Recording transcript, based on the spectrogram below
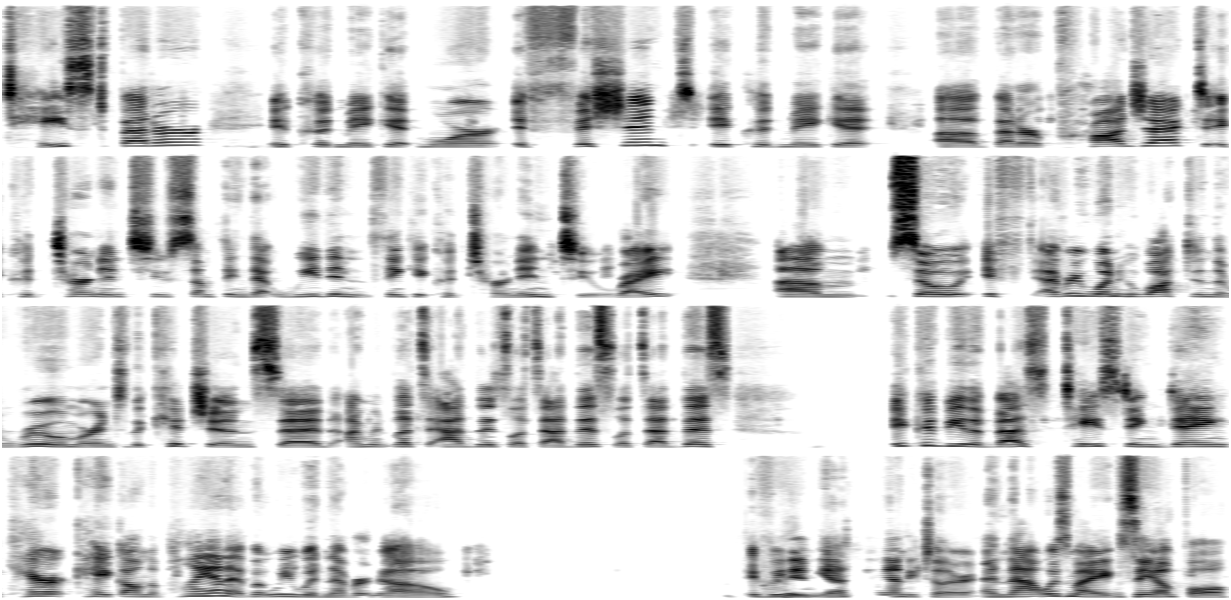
taste better. It could make it more efficient. It could make it a better project. It could turn into something that we didn't think it could turn into, right? Um, so if everyone who walked in the room or into the kitchen said, "I'm let's add this, let's add this, let's add this," it could be the best tasting dang carrot cake on the planet, but we would never know if we didn't yes and each other. And that was my example.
